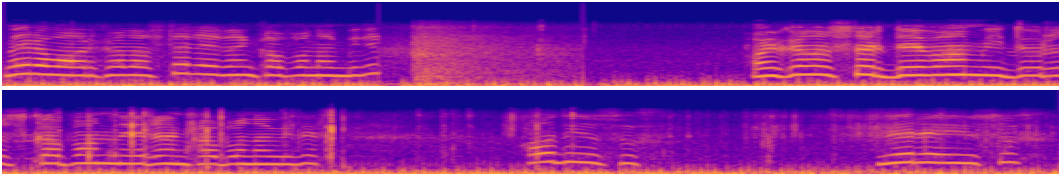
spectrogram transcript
Merhaba arkadaşlar Eren kapanabilir. Arkadaşlar devam ediyoruz. Kapan Eren kapanabilir. Hadi Yusuf. Nereye Yusuf?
